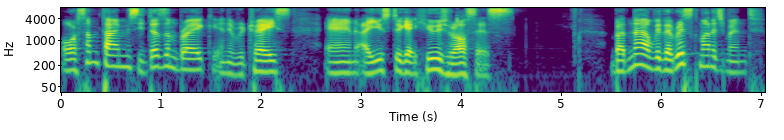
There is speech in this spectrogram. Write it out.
Or sometimes it doesn't break and it retrace and I used to get huge losses. But now with the risk management,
